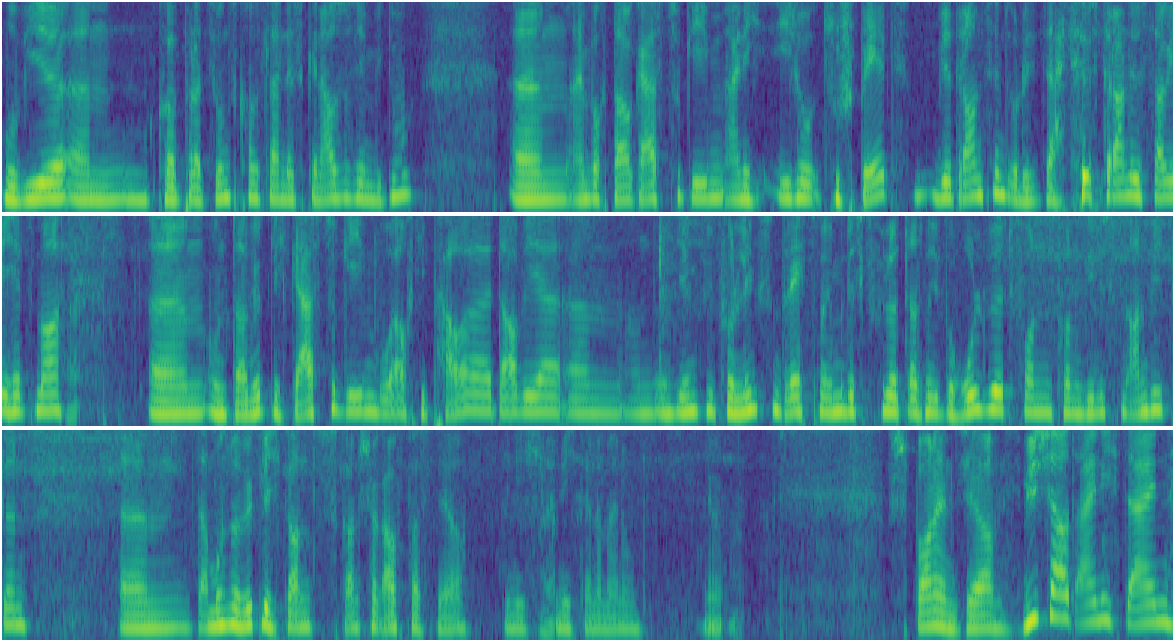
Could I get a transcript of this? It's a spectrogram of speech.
wo wir ähm, Kooperationskanzleien das genauso sehen wie du. Ähm, einfach da Gas zu geben, eigentlich eh schon zu spät wir dran sind oder die DATEV dran ist, sage ich jetzt mal. Ja ähm, und da wirklich Gas zu geben, wo auch die Power da wäre ähm, und, und, irgendwie von links und rechts man immer das Gefühl hat, dass man überholt wird von, von gewissen Anbietern. Ähm, da muss man wirklich ganz, ganz stark aufpassen, ja, bin ich, ja. bin ich deiner Meinung. Ja. Spannend, ja. Wie schaut eigentlich dein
